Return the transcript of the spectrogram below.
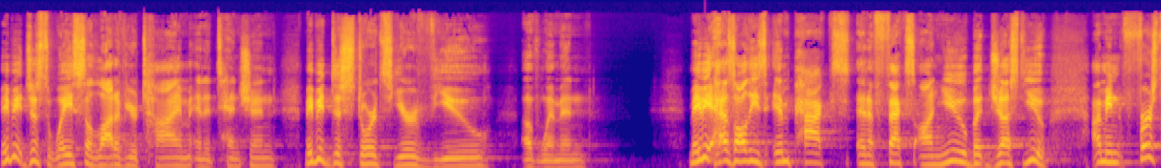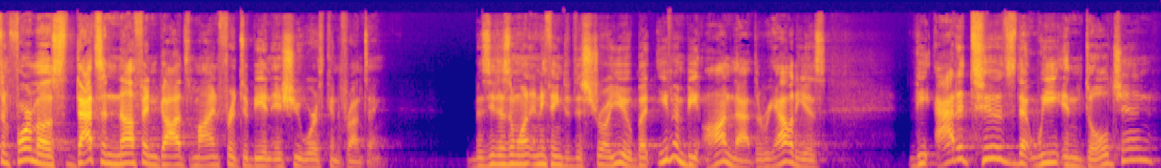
Maybe it just wastes a lot of your time and attention. Maybe it distorts your view of women. Maybe it has all these impacts and effects on you, but just you. I mean, first and foremost, that's enough in God's mind for it to be an issue worth confronting because he doesn't want anything to destroy you. But even beyond that, the reality is the attitudes that we indulge in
